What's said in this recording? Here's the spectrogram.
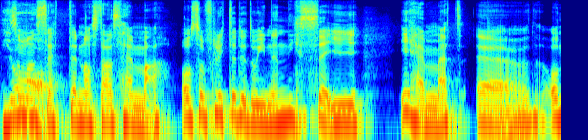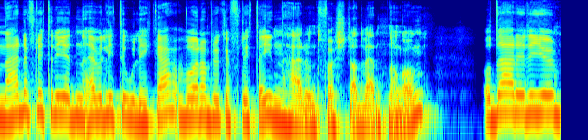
Ja. som man sätter någonstans hemma. Och så flyttar det då in en nisse i, i hemmet. Eh, och när den flyttar in är väl lite olika. Våran brukar flytta in här runt första advent någon gång. Och där är det ju,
